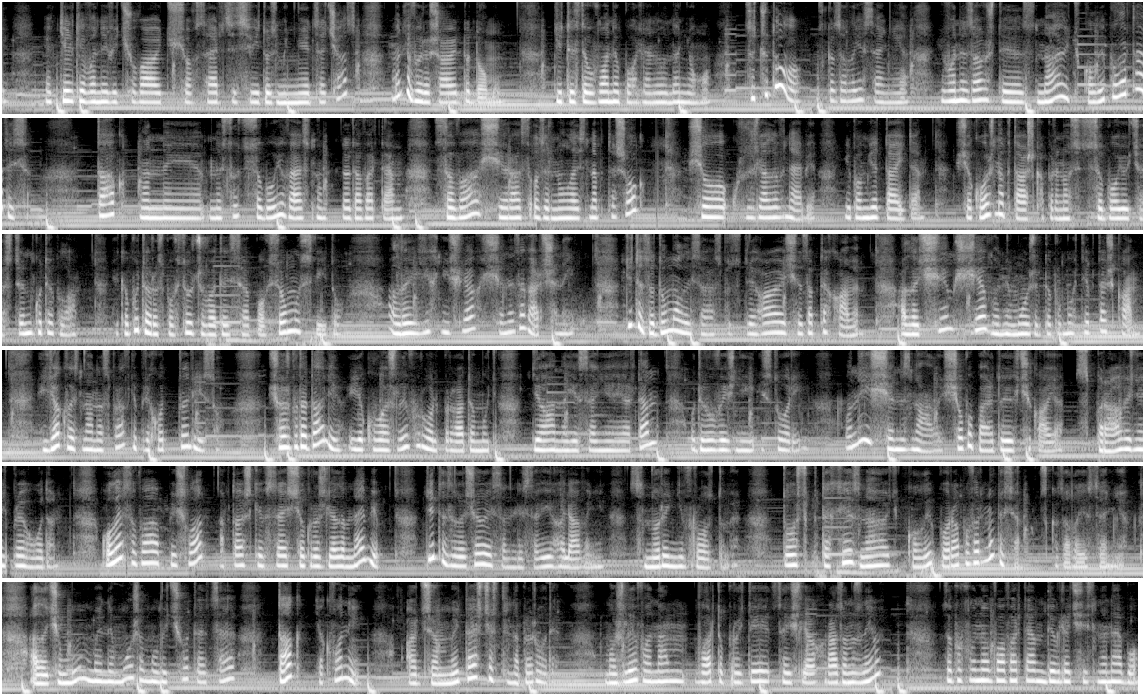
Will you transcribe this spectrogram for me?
Як тільки вони відчувають, що в серці світу змінюється час, вони вирушають додому. Діти здивовано поглянули на нього. Це чудово, сказала Єсенія, і вони завжди знають, коли повертатися. Так, вони несуть з собою весну, додав Артем. Сова ще раз озирнулась на пташок, що кружляли в небі, і пам'ятайте, що кожна пташка приносить з собою частинку тепла, яке буде розповсюджуватися по всьому світу, але їхній шлях ще не завершений. Діти задумалися, спостерігаючи за птахами, але чим ще вони можуть допомогти пташкам? Як весна насправді приходить до лісу? Що ж буде далі і яку важливу роль програтимуть Діана, Єсенія і Артем у дивовижній історії? Вони ще не знали, що попереду їх чекає справжня пригода. Коли сова пішла, а пташки все ще кружляли в небі, діти залишилися на лісовій галявині, занурені в роздуми. Тож птахи знають, коли пора повернутися, сказала Єсенія. Але чому ми не можемо відчути це так, як вони? Адже ми теж частина природи. Можливо, нам варто пройти цей шлях разом з ними? запропонував Артем, дивлячись на небо.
